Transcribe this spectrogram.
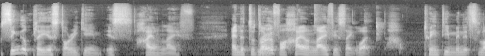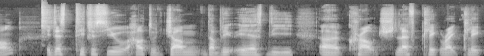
single player story game is High on Life, and the tutorial Right. for High on Life is like what twenty minutes long. It just teaches you how to jump, WASD, uh, crouch, left click, right click,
